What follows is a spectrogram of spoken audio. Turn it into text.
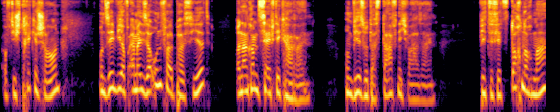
auf die Strecke schauen und sehen, wie auf einmal dieser Unfall passiert. Und dann kommt Safety Car rein. Und wir so, das darf nicht wahr sein. Wird das jetzt doch nochmal?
